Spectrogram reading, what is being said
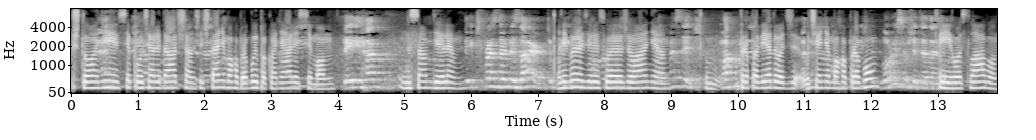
что они все получали даршан, Читание Махапрабху и поклонялись ему. На самом деле, они выразили свое желание желание проповедовать учение Махапрабху и его славу.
